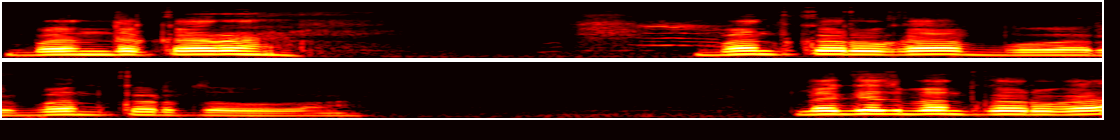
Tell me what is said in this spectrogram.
बंद कर. बंद करू का? बर बंद करतो. लगेच बंद करू का?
